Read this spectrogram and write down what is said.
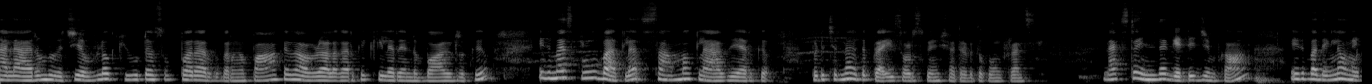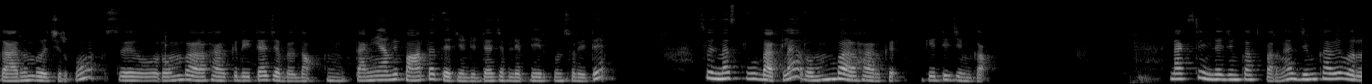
நல்லா அரும்பு வச்சு எவ்வளோ க்யூட்டாக சூப்பராக இருக்குது பாருங்கள். பார்க்கவே அவ்வளோ அழகாக இருக்குது. கீழே ரெண்டு பால் இருக்குது. இது மாதிரி ஸ்க்ரூ பேக்கில் செம்ம கிளாஸியாக இருக்குது. பிடிச்சிருந்தா வித் ப்ரைஸோட ஸ்க்ரீன்ஷாட் எடுத்துக்கோங்க ஃப்ரெண்ட்ஸ். நெக்ஸ்ட்டு இந்த கெட்டி ஜிம்கா. இது பார்த்திங்கன்னா உங்களுக்கு அரும்பு வச்சுருக்கும். ஸோ ரொம்ப அழகாக இருக்குது. டிட்டாச்சபிள் தான். தனியாகவே பார்த்தா தெரியும் டிட்டாச்சபிள் எப்படி இருக்குன்னு சொல்லிட்டு. ஸோ இது மாதிரி ஸ்க்ரூ பேக்கில் ரொம்ப அழகாக இருக்குது. கெட்டி ஜிம்கா. நெக்ஸ்ட்டு இந்த ஜிம்காஸ் பாருங்கள் ஜிம்காவே ஒரு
